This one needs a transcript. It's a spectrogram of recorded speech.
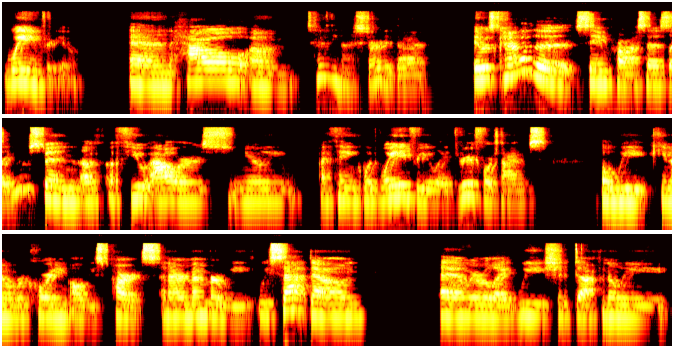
Waiting for You, and how um, Timothy and I started that. It was kind of the same process. Like we spend a, a few hours, nearly, I think, with Waiting for You, like three or four times a week. You know, recording all these parts. And I remember we we sat down, and we were like, we should definitely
